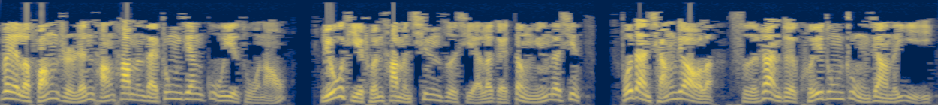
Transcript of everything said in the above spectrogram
为了防止任堂他们在中间故意阻挠，刘体纯他们亲自写了给邓明的信，不但强调了此战对奎东众将的意义，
